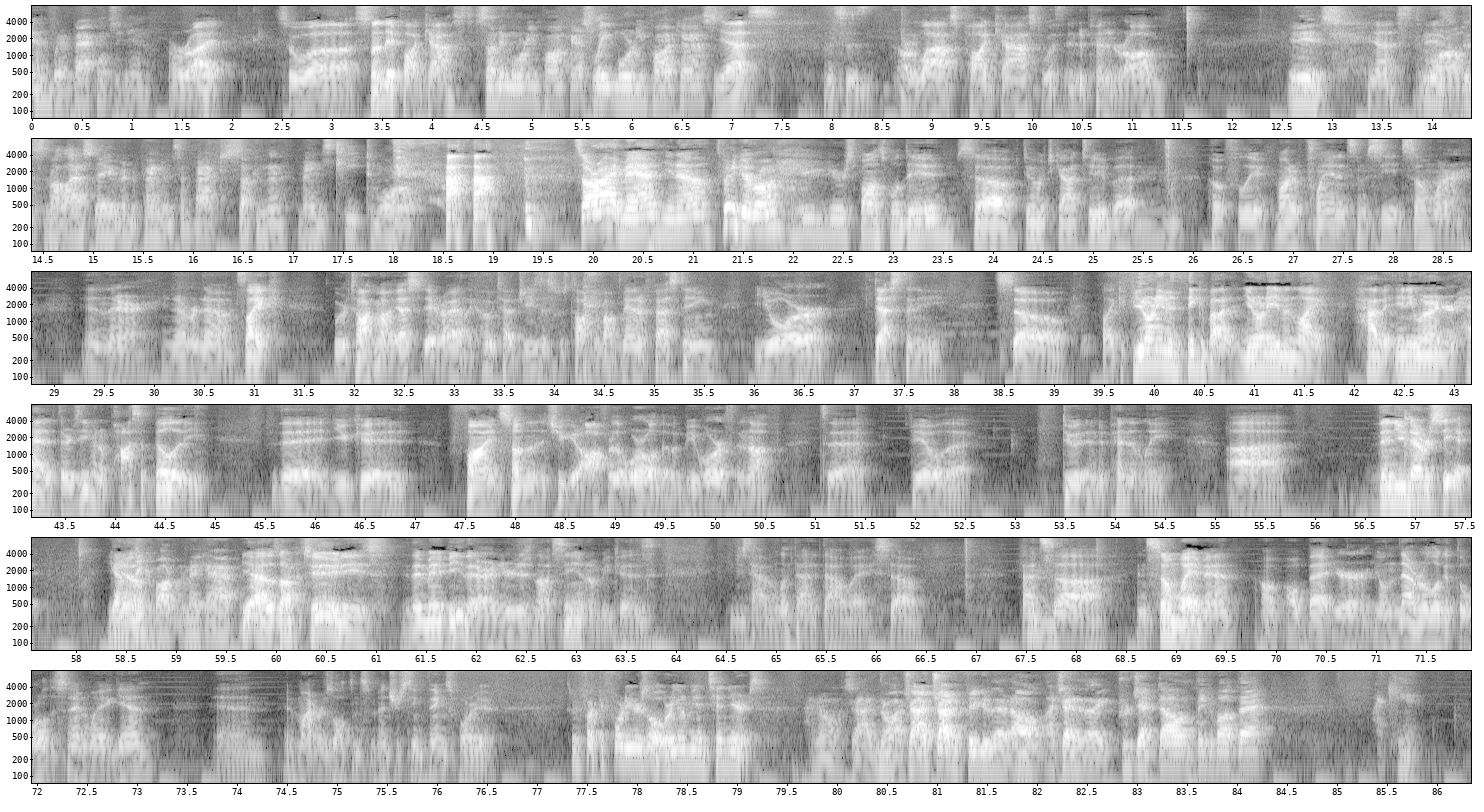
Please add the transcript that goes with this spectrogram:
Again. We're back once again. All right. So uh Sunday podcast. Sunday morning podcast, late morning podcast. Yes. This is our last podcast with Independent Rob. It is. Yes, It is. tomorrow. This is my last day of independence. I'm back to sucking the man's teat tomorrow. it's all right, man. You know, it's been a good run. you're, you're a responsible dude, so doing what you got to, but Mm-hmm. hopefully, might have planted some seeds somewhere in there. You never know. It's like we were talking about yesterday, right? Like Hotep Jesus was talking about manifesting your destiny. So, like, if you don't even think about it and you don't even like have it anywhere in your head that there's even a possibility that you could find something that you could offer the world that would be worth enough to be able to do it independently, uh, then you never see it. You gotta think about it to make it happen. Yeah, those opportunities they may be there, and you're just not seeing them because you just haven't looked at it that way. So that's uh, in some way, man. I'll, I'll bet you're you'll never look at the world the same way again, and it might result in some interesting things for you. So you're fucking 40 years old. Where are you gonna be in 10 years? I know. So I know. I try. I try to figure that out. I try to like project out and think about that. I can't.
